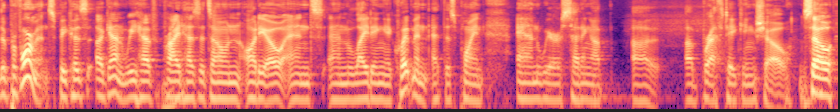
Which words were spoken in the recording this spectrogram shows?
the performance because again we have pride has its own audio and and lighting equipment at this point and we're setting up a, a breathtaking show. So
